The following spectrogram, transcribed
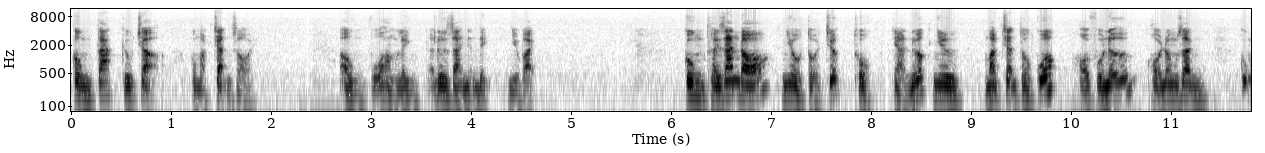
công tác cứu trợ của mặt trận rồi. Ông Vũ Hoàng Linh đã đưa ra nhận định như vậy. Cùng thời gian đó, nhiều tổ chức thuộc nhà nước như Mặt trận Tổ quốc, Hội Phụ nữ, Hội Nông dân cũng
